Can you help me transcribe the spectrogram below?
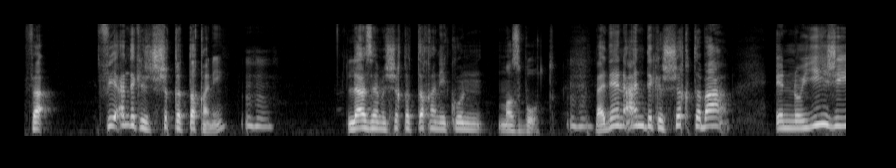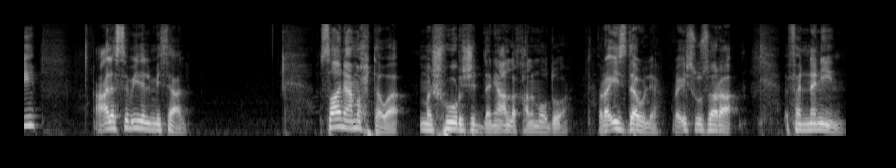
ففي عندك الشق التقني. لازم الشق التقني يكون مزبوط بعدين عندك الشق تبع إنه يجي على سبيل المثال صانع محتوى مشهور جدا يعلق على الموضوع رئيس دولة رئيس وزراء فنانين.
